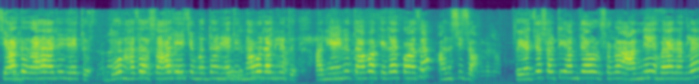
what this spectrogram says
चार राहिले आहेत. दोन हजार सहा याचे मतदान यादी नावं लागलेत आणि याने ताबा केलाय कोणाचा? अनसीचा तर याच्यासाठी आमच्यावर सगळा अन्याय व्हायला लागलाय.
